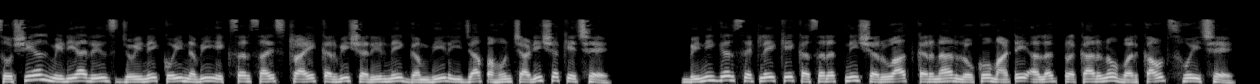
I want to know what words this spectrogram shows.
સોશિયલ મીડિયા રીલ્સ જોઈને કોઈ નવી એક્સરસાઇઝ ટ્રાય કરવી શરીરને ગંભીર ઈજા પહોંચાડી શકે છે. બિનિગર્સ એટલે કે કસરતની શરૂઆત કરનાર લોકો માટે અલગ પ્રકારનો વર્કઆઉટ્સ હોય છે.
